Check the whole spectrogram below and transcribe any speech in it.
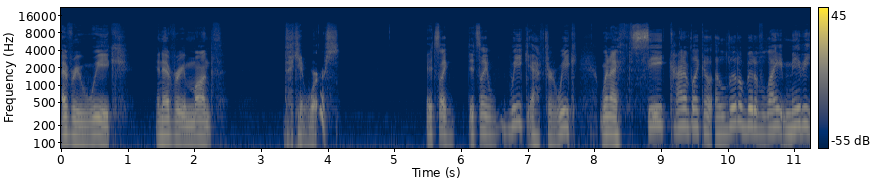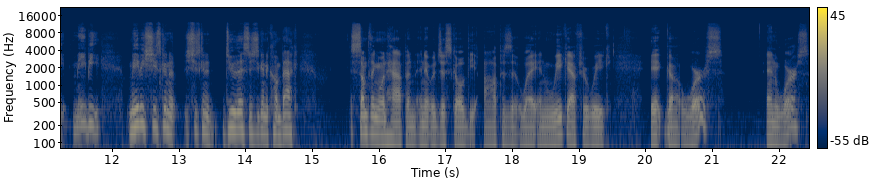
every week and every month, they get worse. It's like it's like week after week when I see kind of like a, a little bit of light, maybe maybe maybe she's gonna she's gonna do this and she's gonna come back. Something would happen and it would just go the opposite way. And week after week, it got worse and worse.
